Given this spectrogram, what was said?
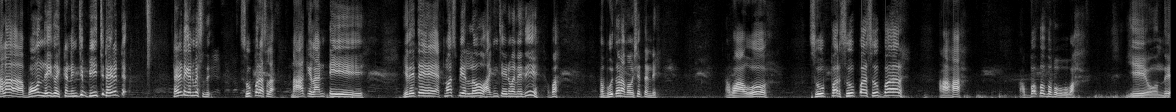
చాలా బాగుంది. ఇక ఇక్కడ నుంచి బీచ్ డైరెక్ట్ డైరెక్ట్గా కనిపిస్తుంది. సూపర్ అసలు. నాకు ఇలాంటి ఏదైతే అట్మాస్ఫియర్లో వాకింగ్ చేయడం అనేది అబ్బా నా భూతో నా భవిష్యత్ అండి. వావో. సూపర్ సూపర్ సూపర్ ఆహా. అబ్బబ్బబ్బబ్బబ్బా ఏముంది?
